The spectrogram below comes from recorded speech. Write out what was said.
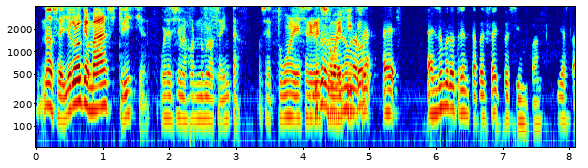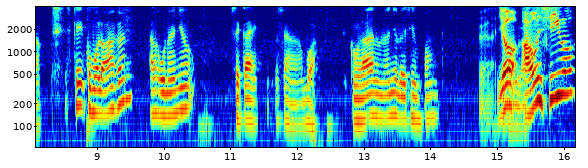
No sé, yo creo que más Christian hubiese sido mejor número 30. O sea, tuvo ese regreso épico. Eh, el número 30 perfecto es Simpunk, ya está. Es que como lo hagan, algún año se cae. O sea, buah. Como la hagan un año lo de 100 Punk. Yo aún sigo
